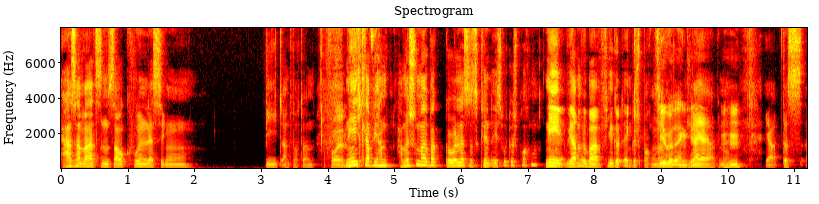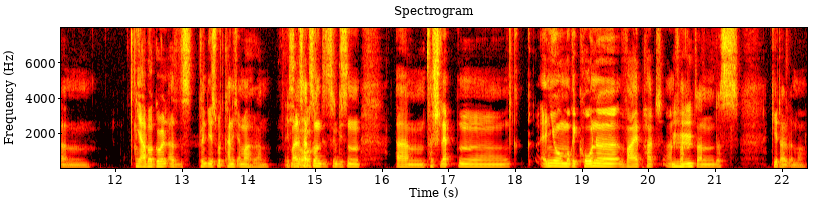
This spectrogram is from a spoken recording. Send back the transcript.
ja, es war halt so einen saucoolen, lässigen Beat einfach dann. Voll. Nee, ich glaube, wir haben, haben wir schon mal über Gorillaz des Clint Eastwood gesprochen? Nee, wir haben über Feel Good Inc. gesprochen. Ne? Feel Good Inc., ja. Ja, ja, ja, genau. Mhm. Ja, das, ähm, ja, aber Gorillaz, also das Clint Eastwood kann ich immer hören. Ich weil es hat so diesen, diesen ähm, verschleppten Ennio Morricone-Vibe hat. Einfach Mhm. dann, das geht halt immer.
